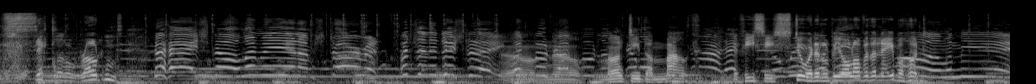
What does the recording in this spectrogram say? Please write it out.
Sick little rodent. Hey, Snow, let me in. I'm starving. What's in the dish today? What's Oh food, no, drop food, Monty the Mouth. come. Hey, If he sees Snow, Stuart, it'll be all over the neighborhood. Come on, let me in.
